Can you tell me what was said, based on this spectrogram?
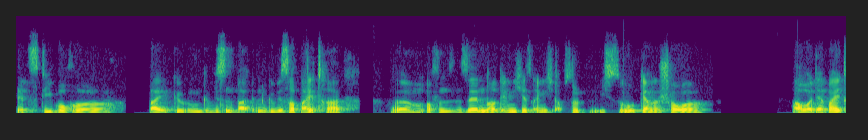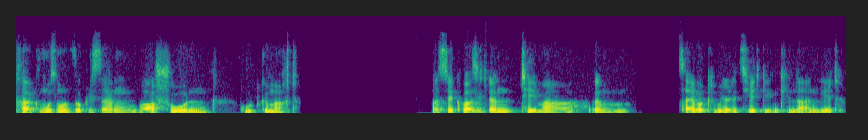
jetzt die Woche bei, ein, gewissen, ein gewisser Beitrag ähm, auf einen Sender, den ich jetzt eigentlich absolut nicht so gerne schaue, aber der Beitrag, muss man wirklich sagen, war schon gut gemacht. Was ja quasi dann Thema ähm, Cyberkriminalität gegen Kinder angeht.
